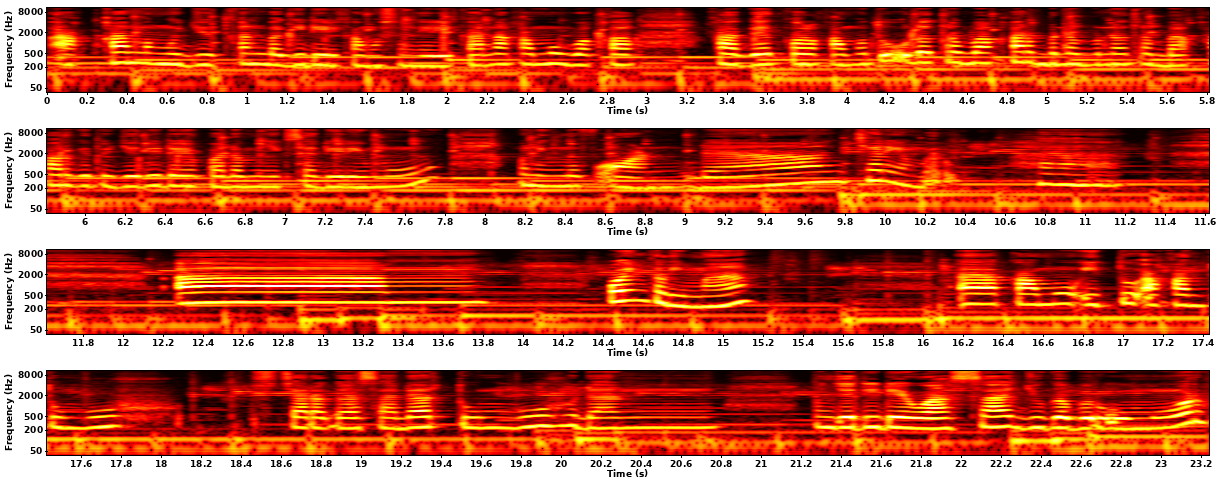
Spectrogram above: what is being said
akan mengejutkan bagi diri kamu sendiri. Karena kamu bakal kaget kalau kamu tuh udah terbakar benar-benar terbakar gitu. Jadi daripada menyiksa dirimu mending move on dan cari yang baru. Um, poin kelima uh, kamu itu akan tumbuh secara gak sadar tumbuh dan menjadi dewasa juga berumur.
